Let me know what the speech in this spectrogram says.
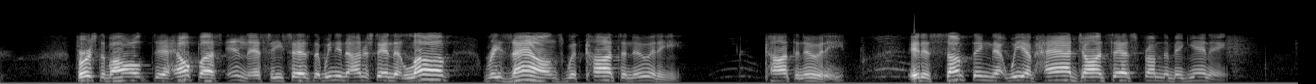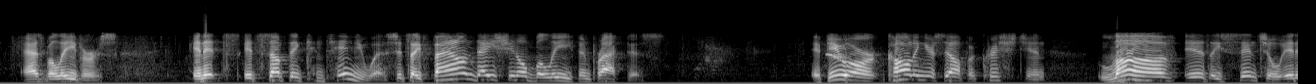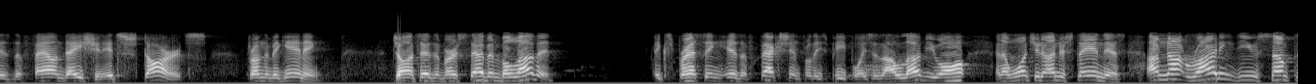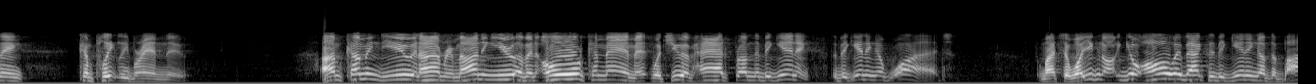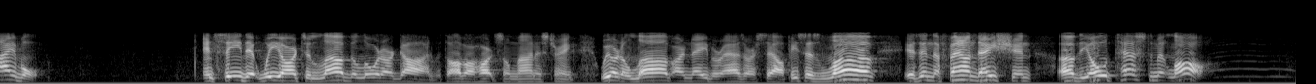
First of all, to help us in this, he says that we need to understand that love resounds with continuity. Continuity. It is something that we have had, John says, from the beginning as believers. And it's, it's something continuous. It's a foundational belief in practice. If you are calling yourself a Christian, Love is essential. It is the foundation. It starts from the beginning. John says in verse 7, Beloved, expressing his affection for these people. He says, I love you all, and I want you to understand this. I'm not writing to you something completely brand new. I'm coming to you and I'm reminding you of an old commandment which you have had from the beginning. The beginning of what? You might say, well, you can go all the way back to the beginning of the Bible and see that we are to love the Lord our God with all of our heart, soul, mind, and strength. We are to love our neighbor as ourselves. He says love is in the foundation of the Old Testament law.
